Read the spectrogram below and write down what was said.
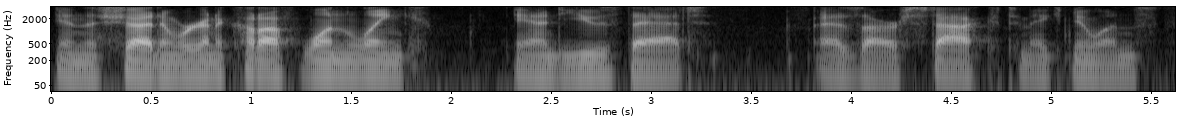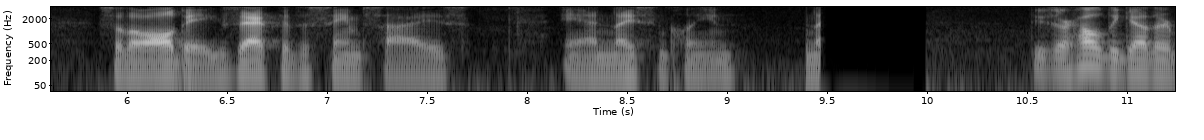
in the shed, and we're going to cut off one link and use that as our stock to make new ones. So they'll all be exactly the same size and nice and clean. These are held together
